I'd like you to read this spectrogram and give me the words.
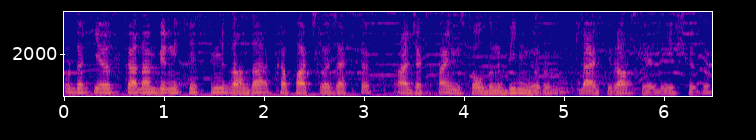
Buradaki yaratıklardan birini kestiğimiz anda kapı açılacaktır. Ancak hangisi olduğunu bilmiyorum. Belki rastgele değişiyordur.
